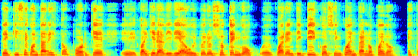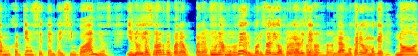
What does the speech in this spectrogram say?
te quise contar esto porque eh, cualquiera diría, uy, pero yo tengo eh, cuarenta y pico, cincuenta, no puedo. Esta mujer tiene setenta y cinco años. Y, lo hizo tarde para, para Una mujer, por eso digo, porque a veces las mujeres como que, no,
